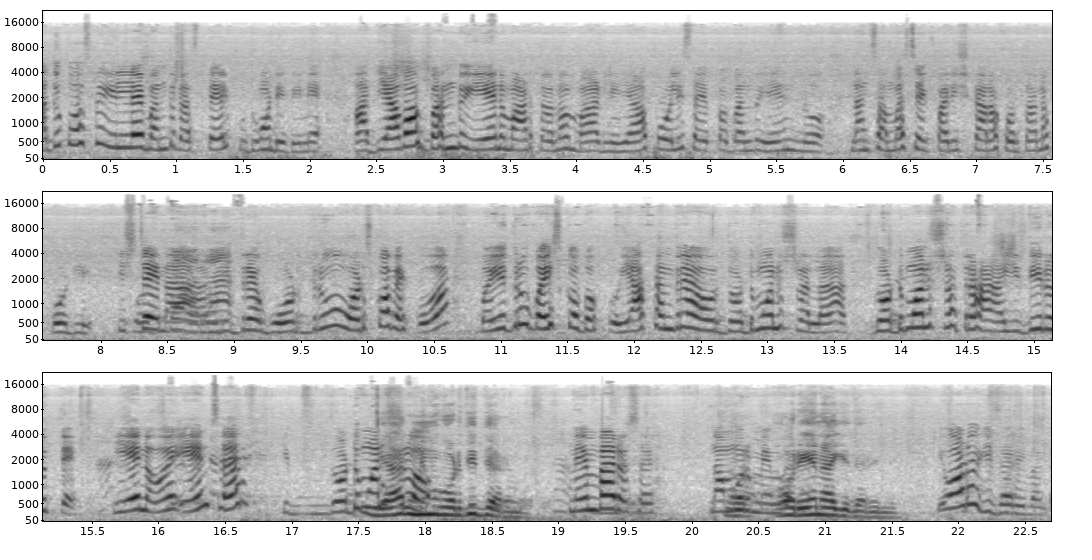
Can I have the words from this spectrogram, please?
ಅದಕ್ಕೋಸ್ಕರ ಇಲ್ಲೇ ಬಂದು ರಸ್ತೆಯಲ್ಲಿ ಕುತ್ಕೊಂಡಿದ್ದೀನಿ. ಅದು ಯಾವಾಗ ಬಂದು ಏನು ಮಾಡ್ತಾನೋ ಮಾಡಲಿ. ಯಾವ ಪೊಲೀಸ್ ಅಯ್ಯಪ್ಪ ಬಂದು ಏನು ನನ್ನ ಸಮಸ್ಯೆಗೆ ಪರಿಷ್ಕಾರ ಕೊಡ್ತಾನೋ ಕೊಡಲಿ. ಇಷ್ಟೇನಾ? ಇದ್ರೆ ಹೊಡೆದ್ರು ಓಡಿಸ್ಕೋಬೇಕು ಬೈದ್ರು ಬೈಸ್ಕೋಬೇಕು. ಯಾಕಂದ್ರೆ ಅವ್ರು ದೊಡ್ಡ ಮನುಷ್ಯರಲ್ಲ ದೊಡ್ಡ ಮನುಷ್ಯರ ಹತ್ರ ಇದಿರುತ್ತೆ. ಏನು ಏನು ಸರ್? ದೊಡ್ಡ ಮನುಷ್ಯರು ಮೆಂಬರು ಸರ್. ನಮ್ಮೂರು ಮೆಂಬರ್. ಏನಾಗಿದ್ದಾರೆ ಇಲ್ಲಿ? ಓಡೋಗಿದ್ದಾರೆ ಇವಾಗ.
